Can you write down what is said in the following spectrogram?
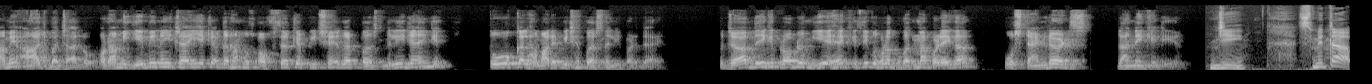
हमें आज बचा लो। और हमें ये भी नहीं चाहिए कि अगर हम उस ऑफिसर के पीछे अगर पर्सनली जाएँगे तो वो कल हमारे पीछे पर्सनली पड़ जाए। तो जवाबदेही की प्रॉब्लम ये है, किसी को थोड़ा भुगतना पड़ेगा वो स्टैंडर्ड्स लाने के लिए। जी। स्मिता,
